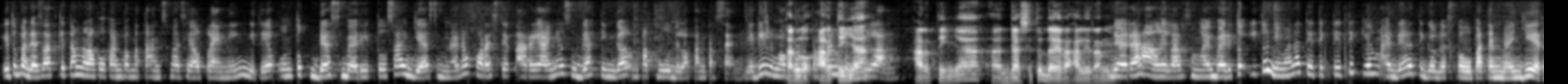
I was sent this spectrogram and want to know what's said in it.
itu pada saat kita melakukan pemetaan spatial planning gitu ya untuk das Barito saja sebenarnya forested areanya sudah tinggal 48 persen jadi 50 persen artinya, sudah hilang artinya uh, das itu daerah aliran daerah aliran sungai Barito itu di mana titik-titik yang ada 13 kabupaten banjir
